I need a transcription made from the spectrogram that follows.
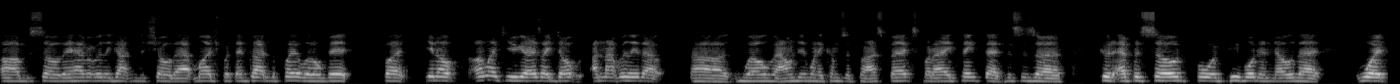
Um, so they haven't really gotten to show that much, but they've gotten to play a little bit. But you know, unlike you guys, I don't. I'm not really that uh, well rounded when it comes to prospects, but I think that this is a good episode for people to know that what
